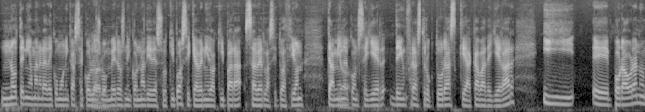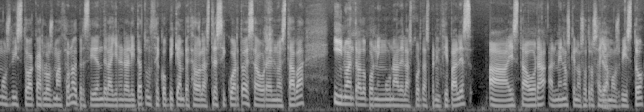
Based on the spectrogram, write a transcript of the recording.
no tenía manera de comunicarse con los bomberos ni con nadie de su equipo, así que ha venido aquí para saber la situación. También el conseller de Infraestructuras que acaba de llegar. Y eh, por ahora no hemos visto a Carlos Mazón, el presidente de la Generalitat, un CECOPI que ha empezado a las 3 y cuarto, a esa hora él no estaba y no ha entrado por ninguna de las puertas principales. A esta hora, al menos que nosotros Ya. hayamos visto,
